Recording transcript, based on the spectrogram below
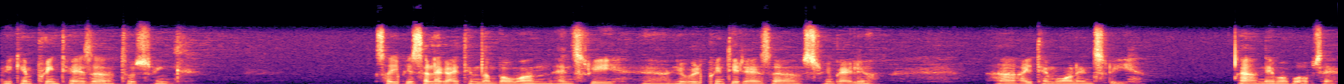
We can print as a toString so if you select item number one and three uh, you will print it as a string value uh, item one and three uh, name of object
